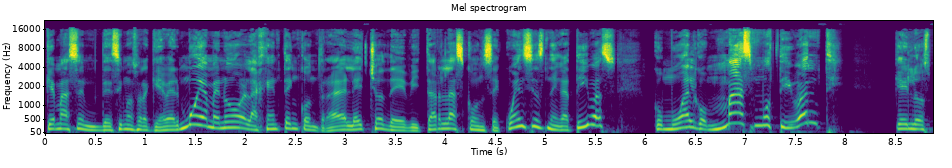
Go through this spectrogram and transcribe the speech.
¿qué más decimos por aquí? A ver, muy a menudo la gente encontrará el hecho de evitar las consecuencias negativas como algo más motivante que los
